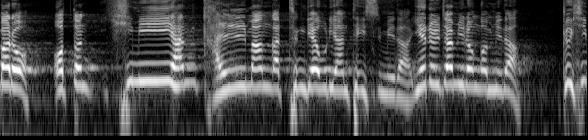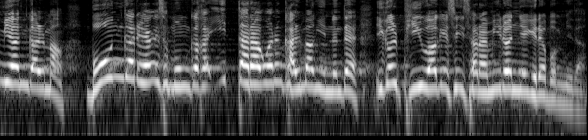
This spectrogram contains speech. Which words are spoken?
바로 어떤 희미한 갈망 같은 게 우리한테 있습니다. 예를 들자면 이런 겁니다. 그 희미한 갈망, 뭔가를 향해서 뭔가가 있다라고 하는 갈망이 있는데 이걸 비유하기 위해서 이 사람이 이런 얘기를 해봅니다.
